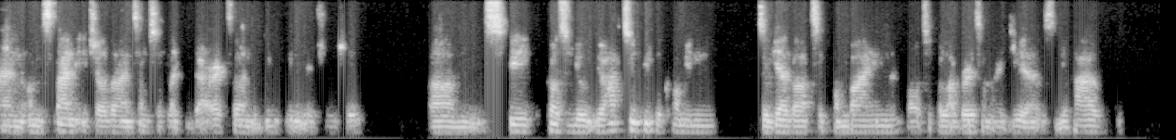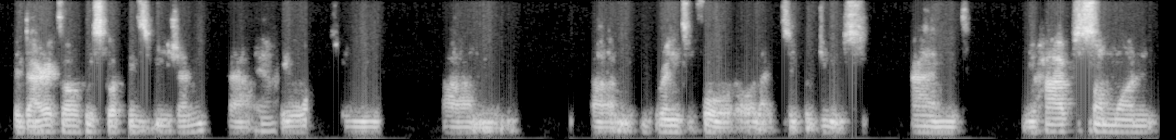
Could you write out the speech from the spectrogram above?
and understand each other in terms of like the director and the DP relationship. Um, speak because you you have two people coming together to combine or to collaborate on ideas. You have the director who's got this vision that yeah. they want to um, bring to forward or like to produce. And you have someone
